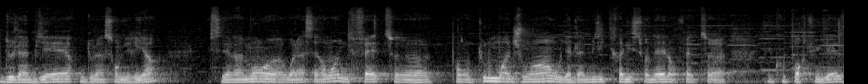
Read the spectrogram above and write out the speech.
de la bière, de la sangria. C'est vraiment euh, une fête pendant tout le mois de juin où il y a de la musique traditionnelle en fait du coup portugaise.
